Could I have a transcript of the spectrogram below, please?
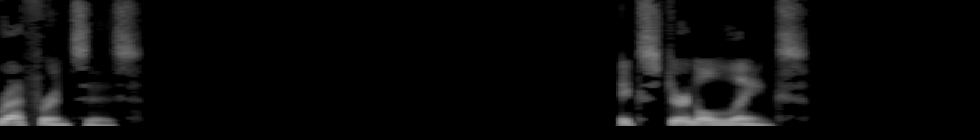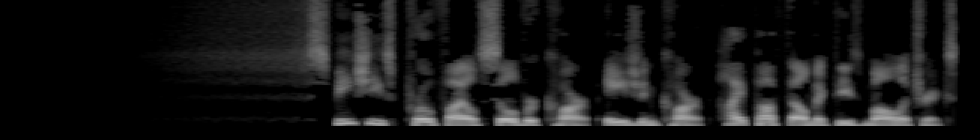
References External links Species profile silver carp, Asian carp, Hypophthalmichthys molitrix,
